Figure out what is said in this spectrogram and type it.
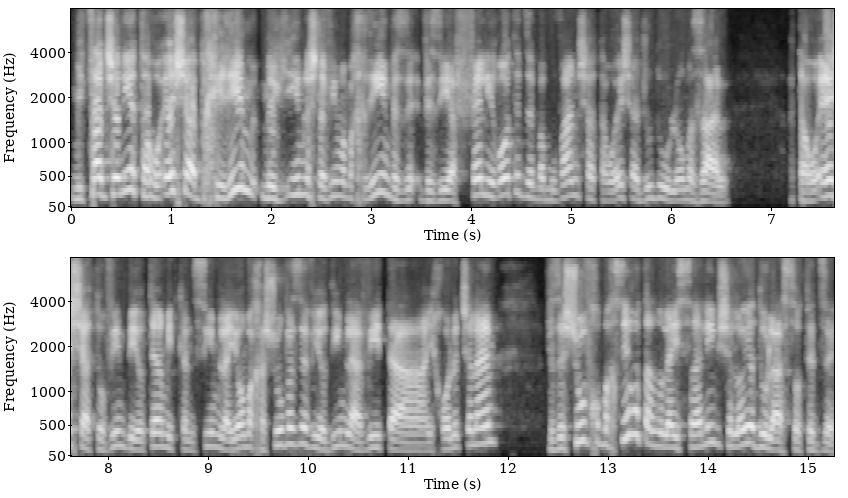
מצד שני אתה רואה שהבכירים מגיעים לשלבים המכריעים וזה, וזה יפה לראות את זה במובן שאתה רואה שהג'ודו הוא לא מזל. אתה רואה שהטובים ביותר מתכנסים ליום החשוב הזה ויודעים להביא את היכולת שלהם וזה שוב מחזיר אותנו לישראלים שלא ידעו לעשות את זה.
